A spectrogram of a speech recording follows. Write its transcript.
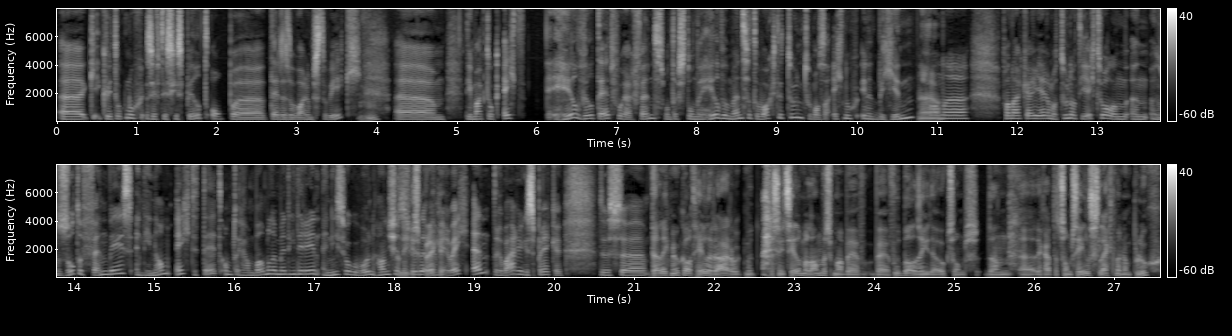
Eh, ik, ik weet ook nog, ze heeft eens gespeeld op, eh, tijdens de warmste week. Mhm. Ehm, die maakt ook echt heel veel tijd voor haar fans. Want er stonden heel veel mensen te wachten toen. Toen was dat echt nog in het begin Ja. Van, eh, van haar carrière. Maar toen had hij echt wel een, een, een zotte fanbase. En die nam echt de tijd om te gaan babbelen met iedereen. En niet zo gewoon handjes En schudden en weer weg. En er waren gesprekken. Dus eh, Dat lijkt me ook altijd heel raar. Ik moet, het is iets helemaal anders, maar bij, bij voetbal zie je dat ook soms. Dan, eh, dan gaat het soms heel slecht met een ploeg.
